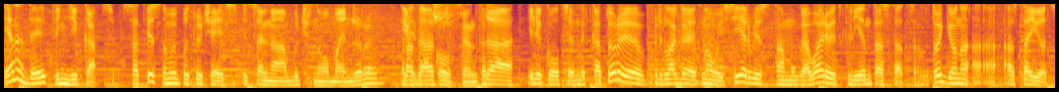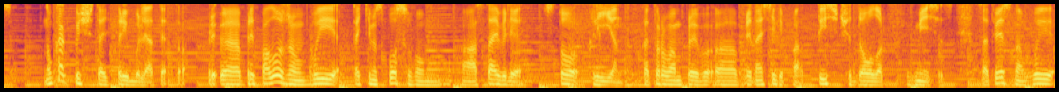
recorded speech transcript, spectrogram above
И, она дает индикацию. Соответственно, вы подключаете специально обученного менеджера Или продаж. колл-центр. Да, или колл-центр, который предлагает новый сервис, там уговаривает клиента остаться. В итоге он а, остается. Ну, как посчитать прибыль от этого? Э, Предположим, вы таким способом оставили 100 клиентов, которые вам э, приносили по 1000 долларов в месяц. Соответственно, вы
